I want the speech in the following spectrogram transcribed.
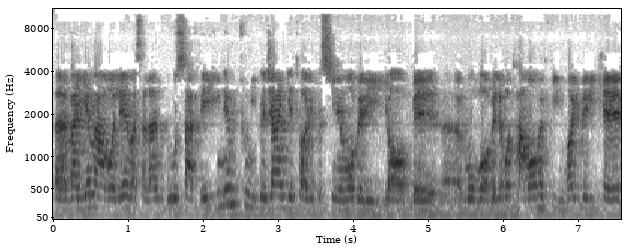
و یه مقاله مثلا دو صفحه ای نمی‌تونی به جنگ تاریخ سینما بری یا به مقابله با تمام فیلم هایی بری که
